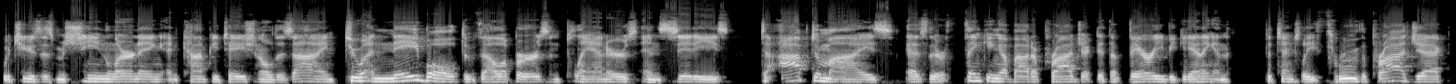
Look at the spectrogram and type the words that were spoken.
which uses machine learning and computational design to enable developers and planners and cities to optimize as they're thinking about a project at the very beginning and potentially through the project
